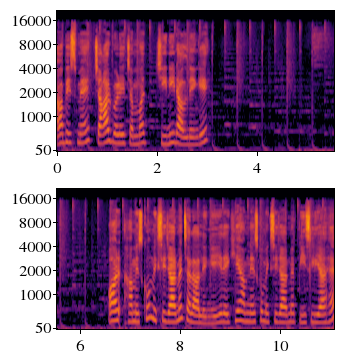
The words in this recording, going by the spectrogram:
अब इसमें चार बड़े चम्मच चीनी डाल देंगे। और हम इसको मिक्सी जार में चला लेंगे। ये देखिए, हमने इसको मिक्सी जार में पीस लिया है।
